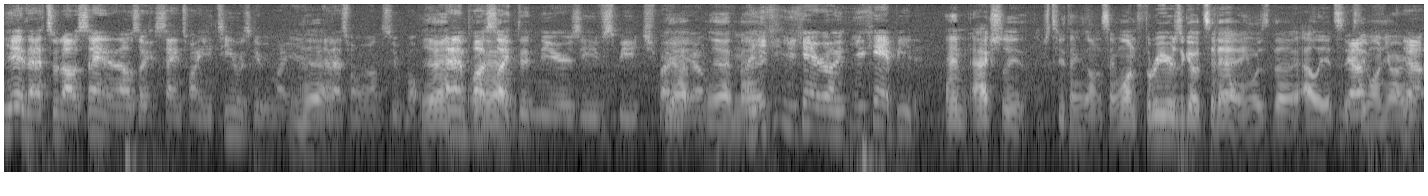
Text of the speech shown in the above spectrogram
Yeah, that's what I was saying, and I was like saying 2018 was gonna be my year, Yeah. and that's when we won the Super Bowl. Yeah, and then plus yeah. like the New Year's Eve speech by Yeah, you. yeah, Like, Meg. you, you can't really, you can't beat it. And actually, there's two things I want to say. One, three years ago today was the Elliott 61 yeah, yarder. Yeah.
